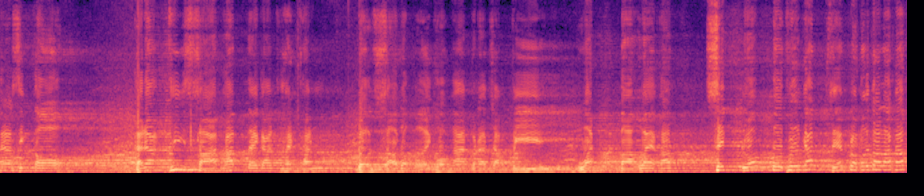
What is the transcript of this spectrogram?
คณะสิงโตคณะที่ 3 ครับในการแข่งขันโดดเสาดอกเอ๋ยของงานประจำปี วัดบางแวกครับสิทธิ์หลวงปู่พื้นครับ เสียงประมือต้อนรับครับ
